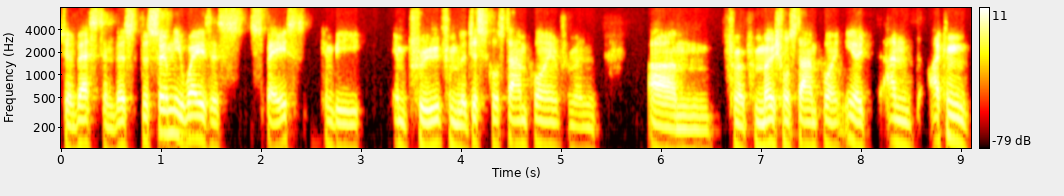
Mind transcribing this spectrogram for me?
to invest in. There's there's so many ways this space can be improved from a logistical standpoint, from an um, from a promotional standpoint, you know, and I can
